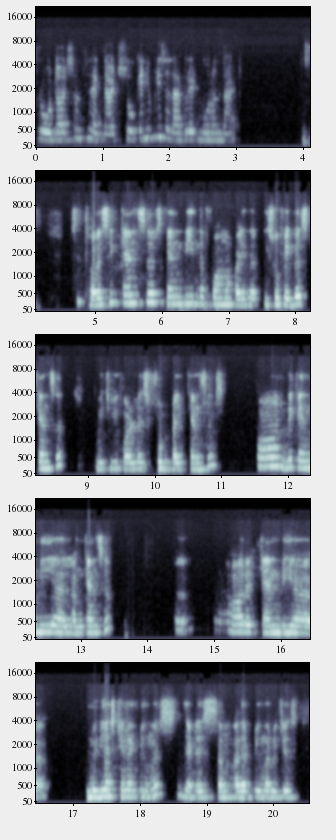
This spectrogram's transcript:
throat or something like that. So, can you please elaborate more on that? So, thoracic cancers can be in the form of either esophagus cancer, which we call as food pipe cancers, or they can be a lung cancer, uh, or it can be a mediastinal tumors, that is some other tumor which is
